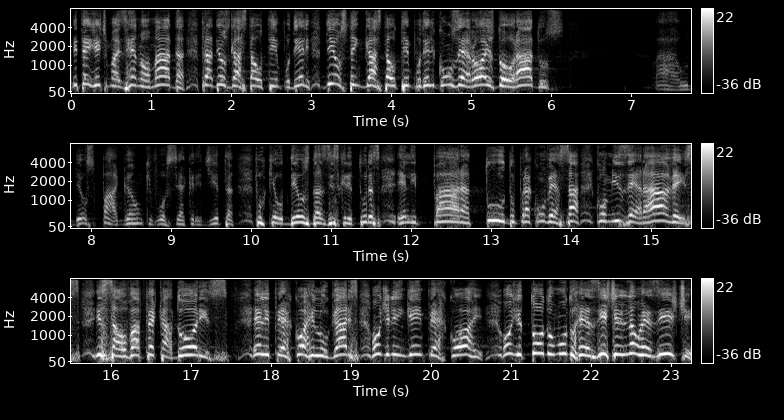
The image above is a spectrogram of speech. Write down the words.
e tem gente mais renomada para Deus gastar o tempo dele. Deus tem que gastar o tempo dele com os heróis dourados. Ah, o Deus pagão que você acredita, porque o Deus das Escrituras, ele para tudo para conversar com miseráveis e salvar pecadores. Ele percorre lugares onde ninguém percorre, onde todo mundo resiste, ele não resiste.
